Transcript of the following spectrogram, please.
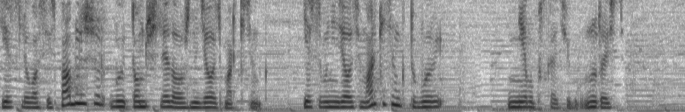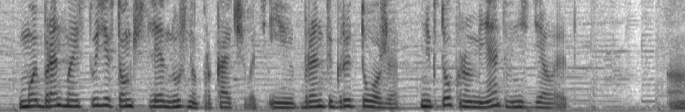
Если у вас есть паблишер, вы в том числе должны делать маркетинг. Если вы не делаете маркетинг, то вы не выпускаете игру. Ну, то есть мой бренд моей студии в том числе нужно прокачивать. И бренд игры тоже. Никто, кроме меня, этого не сделает. А,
